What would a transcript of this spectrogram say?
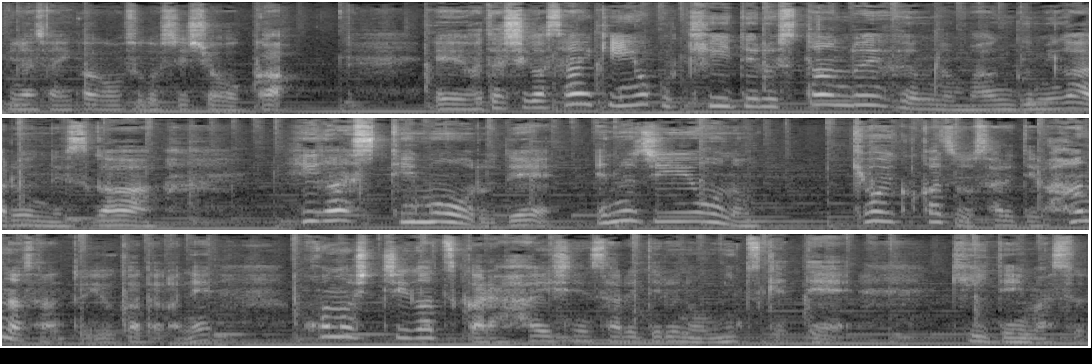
皆さんいかがお過ごしでしょうか、えー、私が最近よく聞いてるスタンド FM の番組があるんですが東ティモールで NGO の教育活動されているハンナさんという方がねこの7月から配信されているのを見つけて聞いています。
